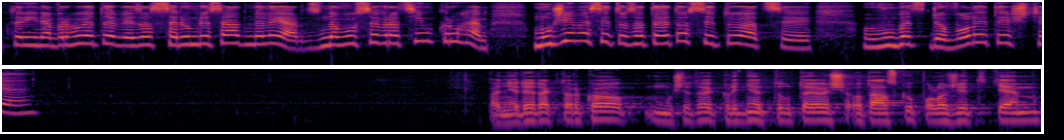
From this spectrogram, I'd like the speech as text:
který navrhujete vy za 70 miliard. Znovu se vracím kruhem. Můžeme si to za této situaci vůbec dovolit ještě? Paní redaktorko, můžete klidně tuto otázku položit těm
